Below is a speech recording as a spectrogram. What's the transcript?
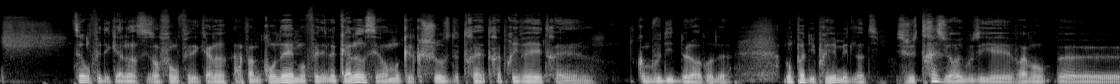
Tu sais, on fait des câlins, ces enfants, on fait des câlins. À la femme qu'on aime, on fait des... Le câlin, c'est vraiment quelque chose de très, très privé, très... Comme vous dites, de l'ordre de... Non pas du privé, mais de l'intime. Je suis très heureux que vous ayez vraiment euh,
